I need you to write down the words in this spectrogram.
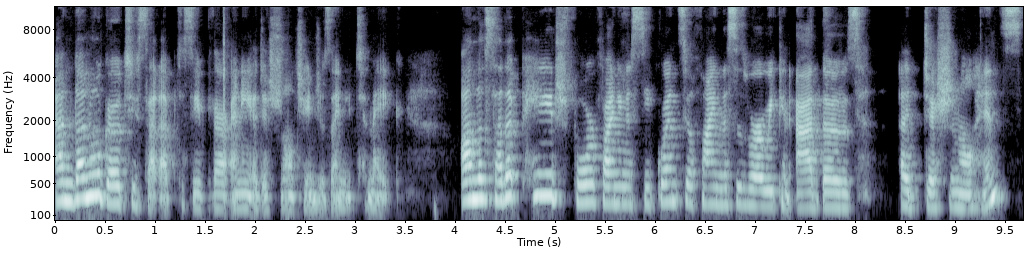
And then we'll go to setup to see if there are any additional changes I need to make. On the setup page for finding a sequence, you'll find this is where we can add those additional hints.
